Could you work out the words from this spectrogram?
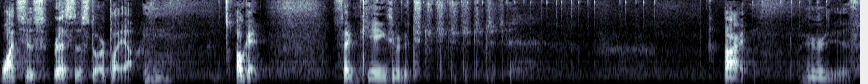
Watch this rest of the story play out. Okay, 2 Kings. Here we go. All right, here it is.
